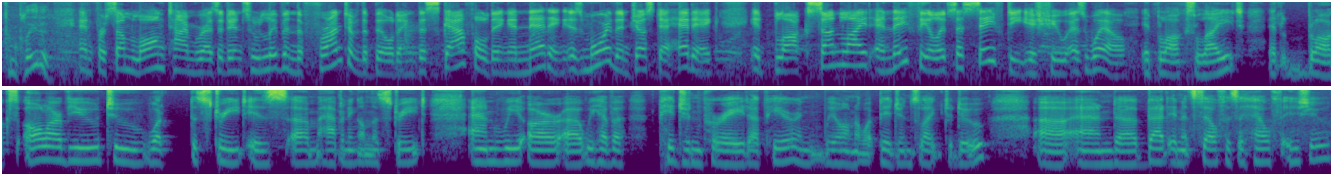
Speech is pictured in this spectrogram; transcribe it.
completed. And for some longtime residents who live in the front of the building, the scaffolding and netting is more than just a headache. It blocks sunlight, and they feel it's a safety issue as well. It blocks light, it blocks all our view to what the street is um, happening on the street. And we are, uh, we have a pigeon parade up here, and we all know what pigeons like to do. Uh, and uh, that in itself is a health issue.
